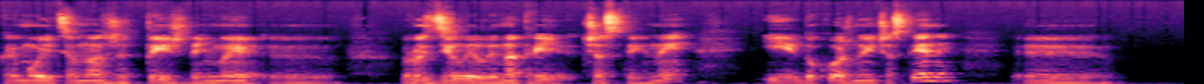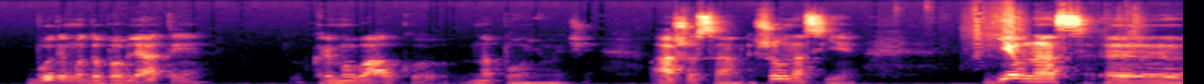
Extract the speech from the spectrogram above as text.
кремується в нас вже тиждень. Ми розділили на три частини, і до кожної частини е, будемо додати кремувалку наповнювачі. А що саме? Що в нас є? Є в нас, е,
